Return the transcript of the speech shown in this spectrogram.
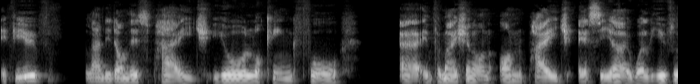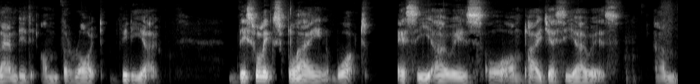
if you've landed on this page, you're looking for uh, information on on page SEO. Well, you've landed on the right video. This will explain what SEO is or on page SEO is. Um,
